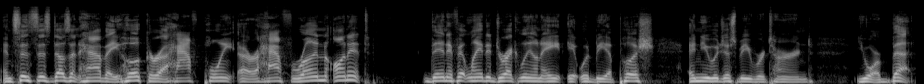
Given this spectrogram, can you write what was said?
And since this doesn't have a hook or a half point or a half run on it, then if it landed directly on eight, it would be a push and you would just be returned your bet.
